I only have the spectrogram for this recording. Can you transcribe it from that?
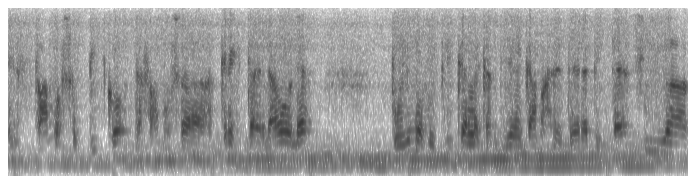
el famoso pico, la famosa cresta de la ola, pudimos duplicar la cantidad de camas de terapia intensiva,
